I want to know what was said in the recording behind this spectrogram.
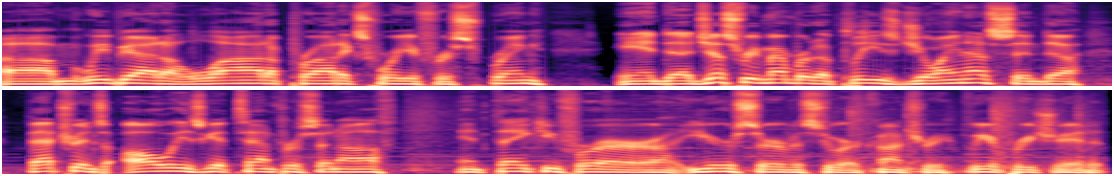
Um, we've got a lot of products for you for spring. And uh, just remember to please join us. And uh, veterans always get 10% off. And thank you for our, uh, your service to our country. We appreciate it.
